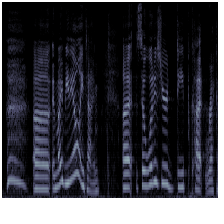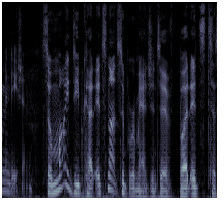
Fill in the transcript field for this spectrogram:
Uh, it might be the only time. Uh, so, what is your deep cut recommendation? So my deep cut, it's not super imaginative, but it's to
